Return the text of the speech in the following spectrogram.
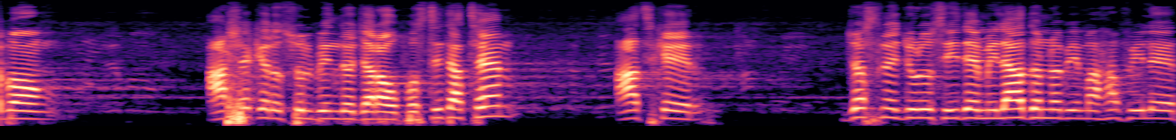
এবং আশেকে রসুলবৃন্দ যারা উপস্থিত আছেন আজকের জশ্নে জুলুস, ঈদে মিলাদুন্নবী মাহফিলের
